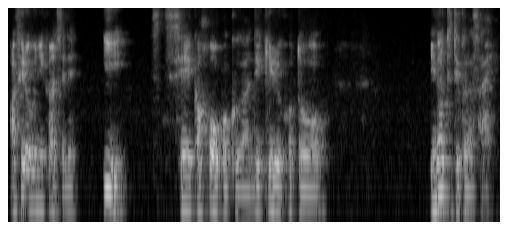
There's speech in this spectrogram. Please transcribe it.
アフィログに関してね、いい成果報告ができることを祈っててください。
